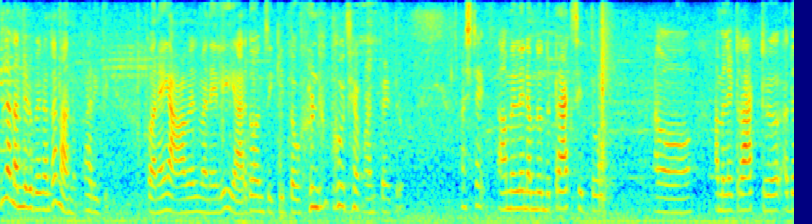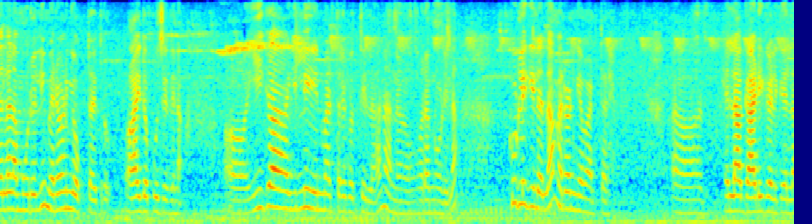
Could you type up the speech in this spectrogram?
ಇಲ್ಲ, ನಂದು ಇಡಬೇಕಂತ ನಾನು ಆ ರೀತಿ. ಕೊನೆಗೆ ಆಮೇಲೆ ಮನೆಯಲ್ಲಿ ಯಾರ್ದೋ ಒಂದು ಸಿಕ್ಕಿದ್ದು ತೊಗೊಂಡು ಪೂಜೆ ಮಾಡ್ತಾಯಿದ್ರು ಅಷ್ಟೇ. ಆಮೇಲೆ ನಮ್ಮದೊಂದು ಟ್ರ್ಯಾಕ್ಸ್ ಇತ್ತು. ಆಮೇಲೆ ಟ್ರ್ಯಾಕ್ಟ್ರ್ ಅದೆಲ್ಲ ನಮ್ಮೂರಲ್ಲಿ ಮೆರವಣಿಗೆ ಹೋಗ್ತಾಯಿದ್ರು ಆಯುಧ ಪೂಜೆ ದಿನ. ಈಗ ಇಲ್ಲಿ ಏನು ಮಾಡ್ತಾರೆ ಗೊತ್ತಿಲ್ಲ, ನಾನು ಹೊರಗೆ ನೋಡಿಲ್ಲ. ಕೂಡ್ಲಿಗಿಲೆಲ್ಲ ಮೆರವಣಿಗೆ ಮಾಡ್ತಾರೆ. ಎಲ್ಲ ಗಾಡಿಗಳಿಗೆಲ್ಲ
